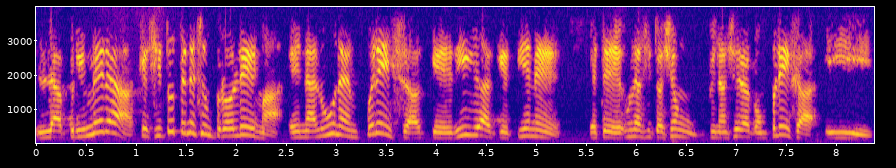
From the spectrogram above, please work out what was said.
la primera, que si tú tenés un problema en alguna empresa que diga que tiene este, una situación financiera compleja y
